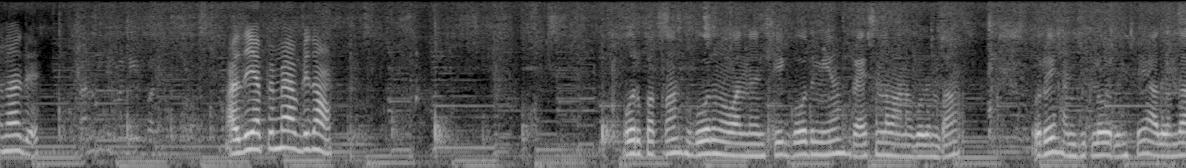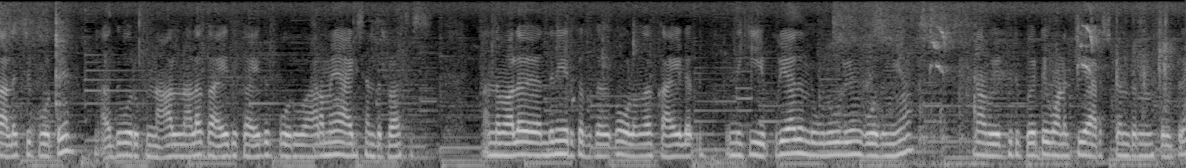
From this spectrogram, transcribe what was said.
என்னது? அது எப்பயுமே அப்படிதான். ஒரு பக்கம் கோதுமை வந்துருந்துச்சு கோதுமையும் ரேஷனில் வாங்கின கோதுமை தான். ஒரு அஞ்சு கிலோ இருந்துச்சு. அது வந்து அழைச்சி போட்டு அது ஒரு நாலு நாளாக காயுது காயுது. ஒரு வாரமே ஆயிடுச்சு அந்த ப்ராசஸ் அந்த மழை வந்துனே இருக்கிறதுக்கும் ஒழுங்காக காயில. இன்றைக்கி எப்படியாவது அந்த உழுவுலையும் கோதுமையும் நான் எடுத்துகிட்டு போயிட்டு உணர்த்தி அரைச்சிட்டு வந்துடணும்னு சொல்லிட்டு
